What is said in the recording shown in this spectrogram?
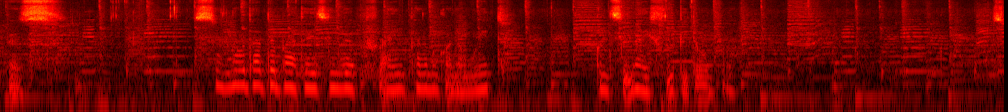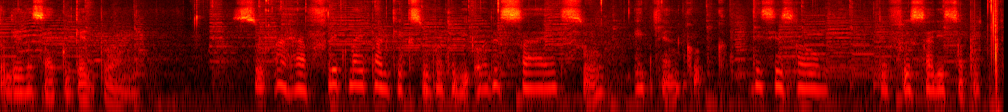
Because so now that the batter is in the frying pan I'm gonna wait until I flip it over. So the other side could get brown. So I have flipped my pancakes over to the other side so it can cook. This is how the first side is supposed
